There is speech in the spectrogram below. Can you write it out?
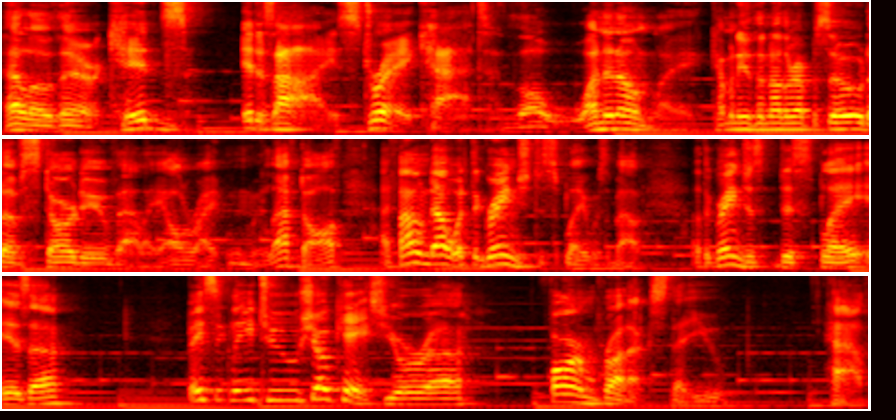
Hello there, kids. It is I, Stray Cat, the one and only, coming with another episode of Stardew Valley. Alright, when we left off, I found out what the Grange display was about. Uh, the Grange display is uh, basically to showcase your uh, farm products that you have.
